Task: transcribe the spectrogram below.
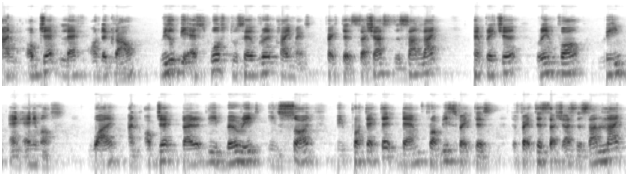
An object left on the ground will be exposed to several climate factors such as the sunlight, temperature, rainfall, wind, and animals, while an object directly buried in soil will protected them from these factors. The factors such as the sunlight,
